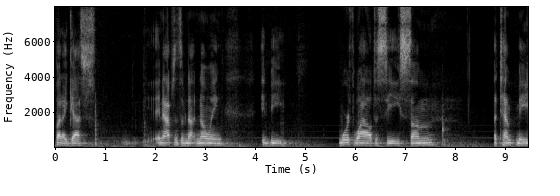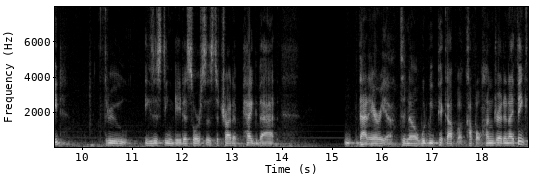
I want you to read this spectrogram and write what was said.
but I guess in absence of not knowing, it'd be worthwhile to see some attempt made through existing data sources to try to peg that, that area to know, would we pick up a couple hundred? And I think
